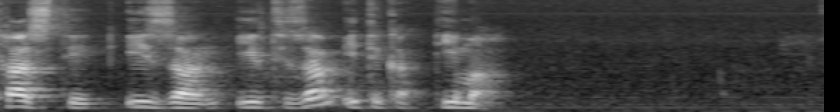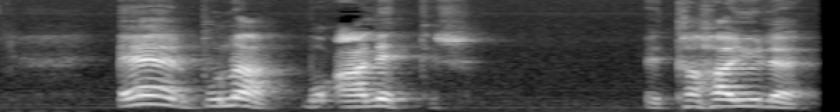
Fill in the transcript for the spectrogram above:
tasdik, izan, iltizam, itikat, dima. Eğer buna bu alettir, e, tahayyüle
